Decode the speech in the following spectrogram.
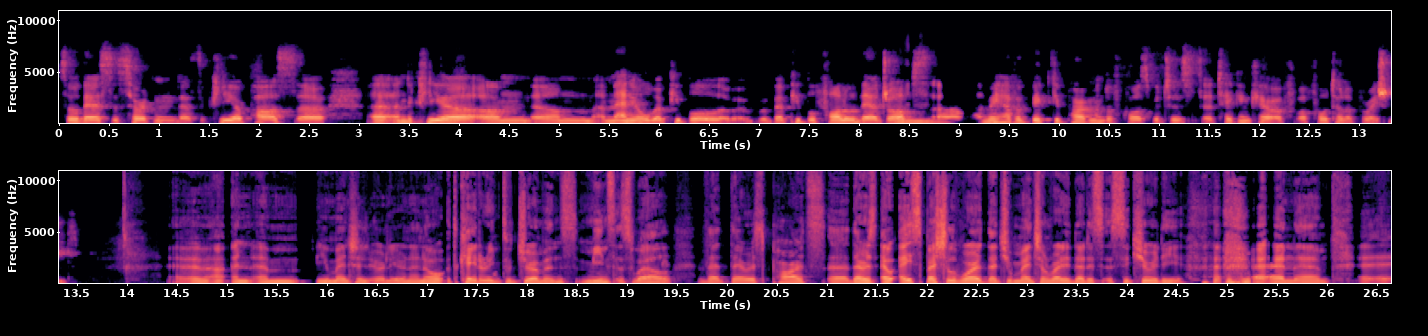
so there's a certain, there's a clear path uh, uh, and a clear um, um, manual where people where people follow their jobs. Mm. and we have a big department, of course, which is uh, taking care of, of hotel operations. Uh, and um, you mentioned earlier, and I know catering to Germans means as well that there is parts, uh, there is a, a, special word that you mentioned already that is security, mm-hmm. and um, uh,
